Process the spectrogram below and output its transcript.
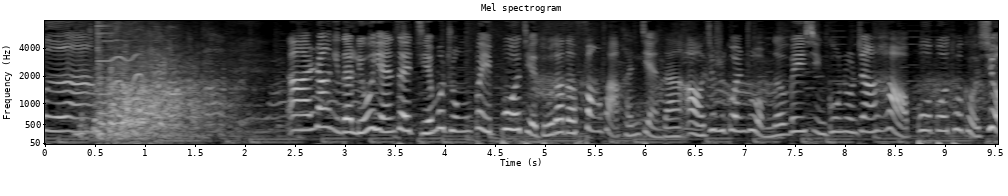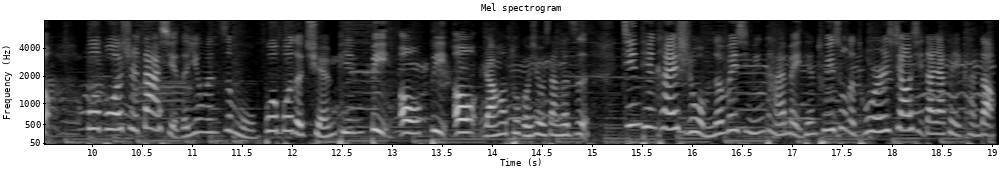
波。啊，让你的留言在节目中被波姐读到的方法很简单啊，就是关注我们的微信公众账号“波波脱口秀”。波波是大写的英文字母，波波的全拼 B O B O，然后脱口秀三个字。今天开始，我们的微信平台每天推送的图文消息，大家可以看到，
